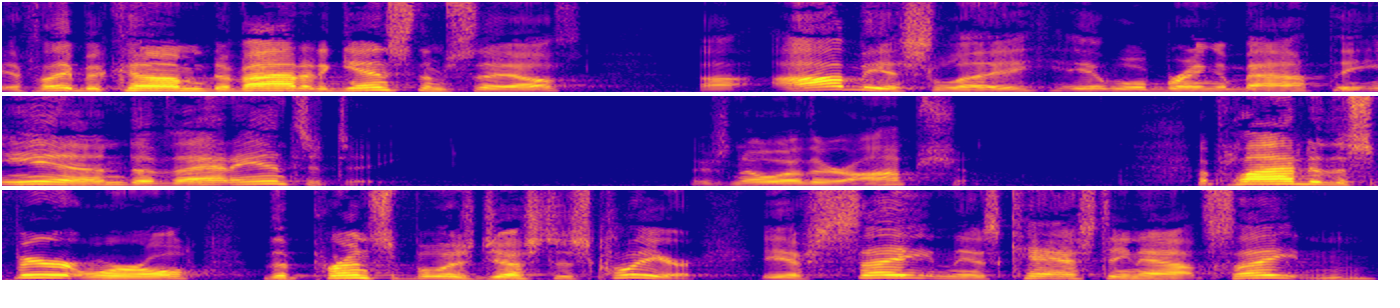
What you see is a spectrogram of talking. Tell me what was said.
if they become divided against themselves, uh, obviously it will bring about the end of that entity. There's no other option. Applied to the spirit world, the principle is just as clear. If Satan is casting out Satan,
